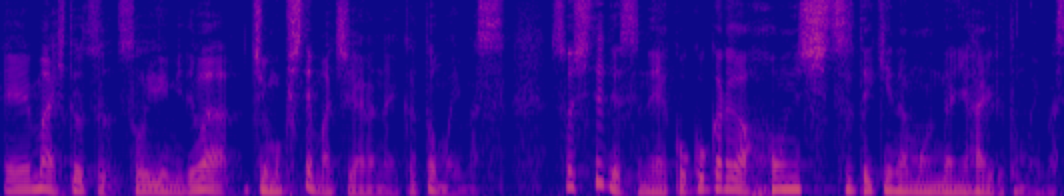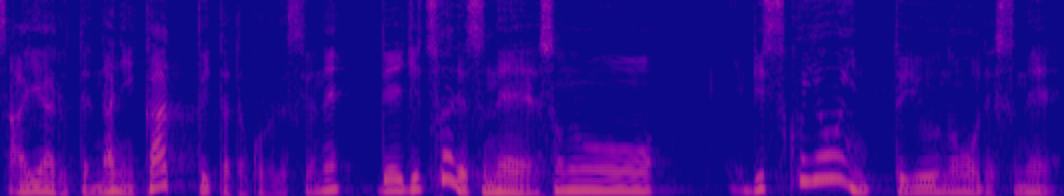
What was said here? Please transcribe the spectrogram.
えー、まあ一つそういう意味では注目して間違いはないかと思います。そしてですね、ここからが本質的な問題に入ると思います。IR って何かといったところですよね。で、実はですね、そのリスク要因というのをですね、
